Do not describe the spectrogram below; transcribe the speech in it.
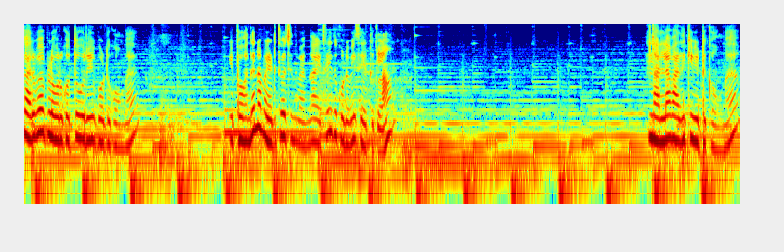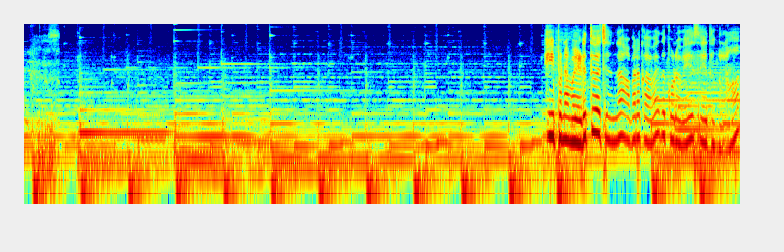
கருவேப்பிலை ஒரு கொத்து உருவி போட்டுக்கோங்க. இப்போ வந்து நம்ம எடுத்து வச்சிருந்த வெங்காயத்தை இது கூடவே சேர்த்துக்கலாம். நல்லா வதக்கி விட்டுக்கோங்க. இப்போ நம்ம எடுத்து வச்சிருந்த அவரைக்காவை இது கூடவே சேர்த்துக்கலாம்.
